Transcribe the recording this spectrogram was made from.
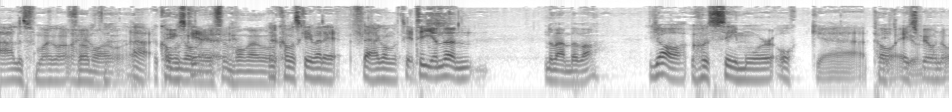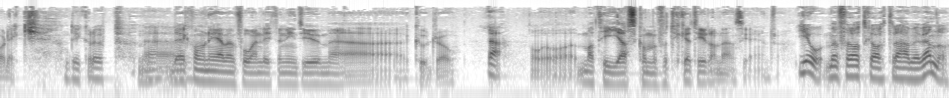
alldeles för många gånger. För många gånger. Ja, jag, kommer En gång skriva, är för många gånger. jag kommer skriva det flera gånger till. 10 november va? Ja, hos Seymour och eh, på HBO HBO, Nordic dyker det upp. Mm. Eh, Där kommer ni även få en liten intervju med eh, Kudrow. Ja. Och Mattias kommer få tycka till om den serien tror jag. Jo, men för att återgå till det här med vänner.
